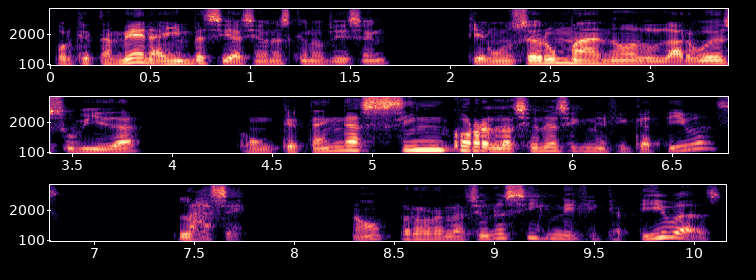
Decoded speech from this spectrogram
Porque también hay investigaciones que nos dicen que un ser humano a lo largo de su vida, con que tenga cinco relaciones significativas, la hace, ¿no? Pero relaciones significativas.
